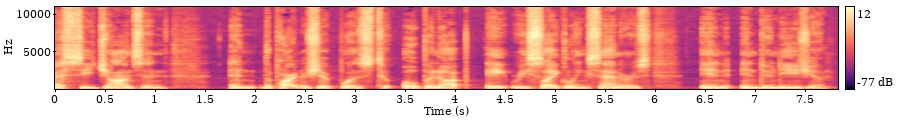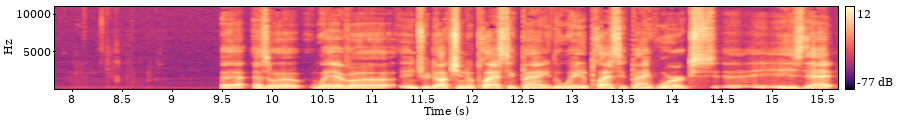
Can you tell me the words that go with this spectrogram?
SC Johnson and the partnership was to open up eight recycling centers in Indonesia. Uh, as a way of a introduction to plastic bank, the way the plastic bank works uh, is that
